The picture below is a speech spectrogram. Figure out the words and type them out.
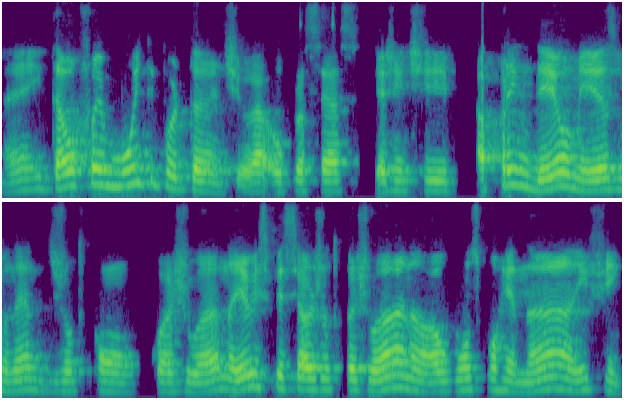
Né? Então foi muito importante o processo que a gente aprendeu mesmo, né? junto com, com a Joana, eu em especial junto com a Joana, alguns com o Renan, enfim.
